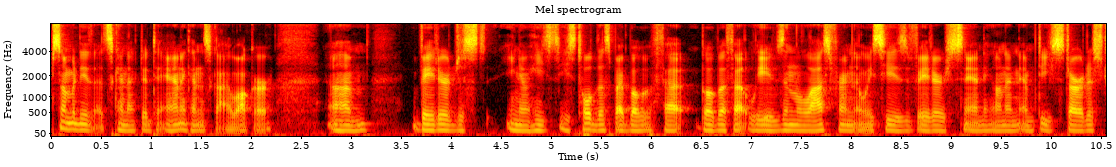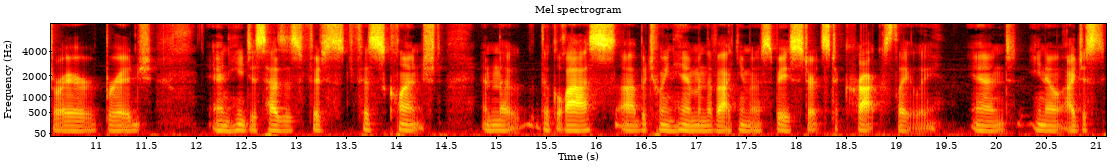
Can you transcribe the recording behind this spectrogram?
somebody that's connected to Anakin Skywalker. Um, Vader just, you know, he's he's told this by Boba Fett. Boba Fett leaves, and the last frame that we see is Vader standing on an empty Star Destroyer bridge, and he just has his fist, fists clenched, and the the glass uh, between him and the vacuum of space starts to crack slightly. And you know, I just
